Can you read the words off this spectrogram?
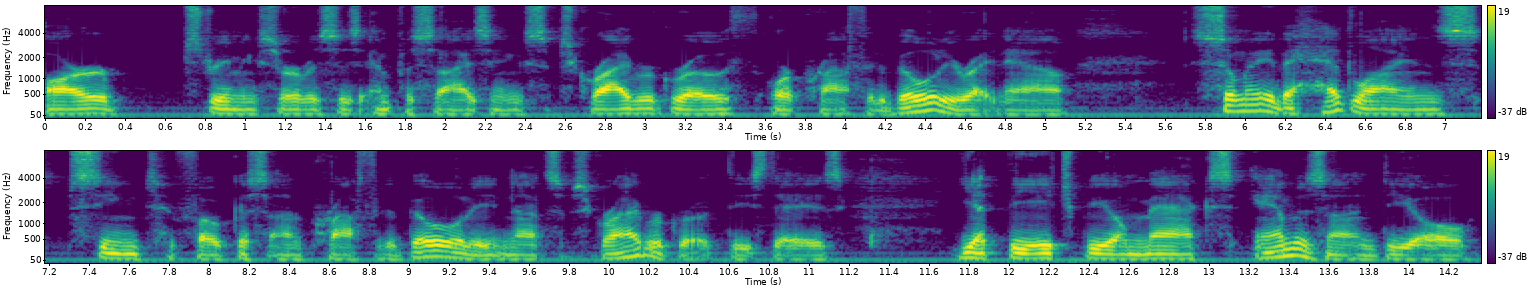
are streaming services emphasizing subscriber growth or profitability right now, so many of the headlines seem to focus on profitability, not subscriber growth these days. Yet the HBO Max Amazon deal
